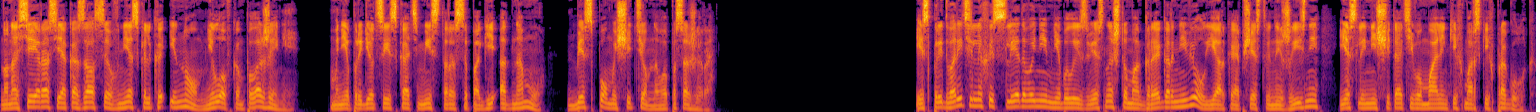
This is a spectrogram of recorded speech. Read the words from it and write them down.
но на сей раз я оказался в несколько ином, неловком положении. Мне придется искать мистера Сапоги одному, без помощи темного пассажира. Из предварительных исследований мне было известно, что МакГрегор не вел яркой общественной жизни, если не считать его маленьких морских прогулок.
